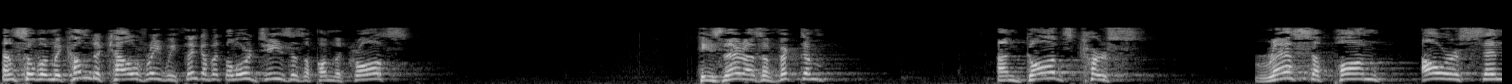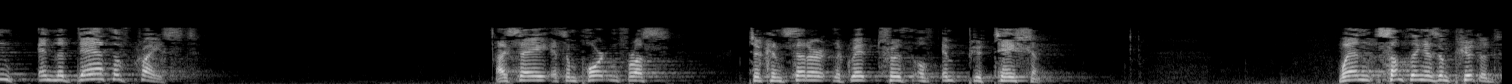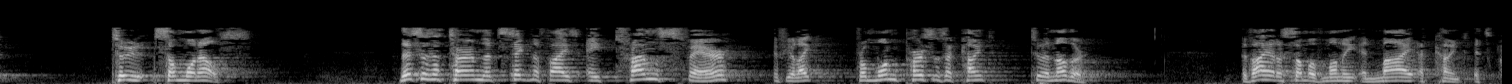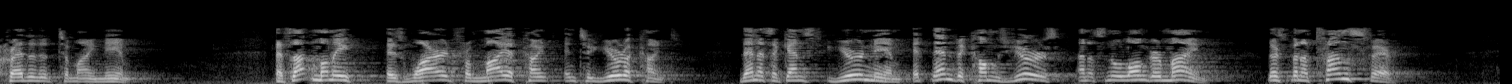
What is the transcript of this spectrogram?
And so when we come to Calvary, we think about the Lord Jesus upon the cross. He's there as a victim. And God's curse rests upon our sin in the death of Christ. I say it's important for us to consider the great truth of imputation. When something is imputed to someone else, this is a term that signifies a transfer, if you like, from one person's account to another. If I had a sum of money in my account, it's credited to my name. If that money is wired from my account into your account, then it's against your name. It then becomes yours and it's no longer mine. There's been a transfer.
